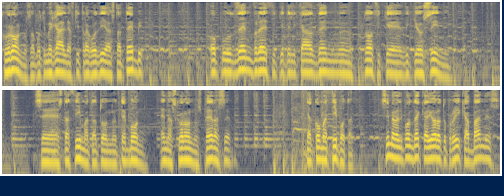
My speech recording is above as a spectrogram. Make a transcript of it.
χρόνος από τη μεγάλη αυτή τραγωδία στα Τέμπη όπου δεν βρέθηκε τελικά δεν δόθηκε δικαιοσύνη σε, στα θύματα των τεμπών. Ένας χρόνος πέρασε και ακόμα τίποτα Σήμερα λοιπόν 10 η ώρα το πρωί οι καμπάνες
